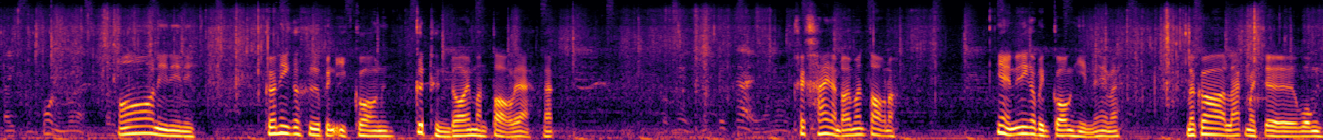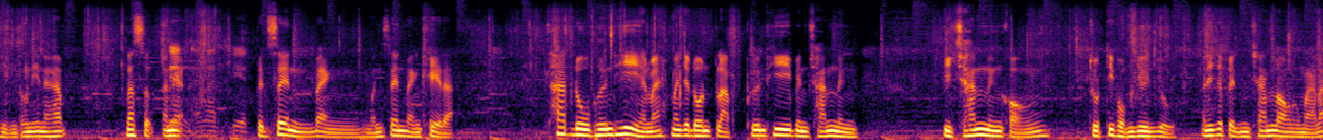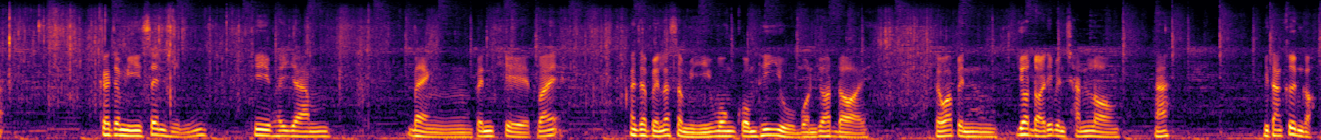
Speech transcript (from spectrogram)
ไปพ่นก็แหละอ๋อ นี่นี่นี่ก็นี่ก็คือเป็นอีกกองหนึ่งกึดถึงดอยมันตอกเลยอะรักใกล้ๆกันนั่นคล้ายๆ กับดอยมันตอกเนาะเนี่ยนี่ก็เป็นกองหินนะเห็นไหมแล้วก็ลักมาเจอวงหินตรงนี้นะครับแล้วสุดอันเนี้ยส้อาณาเขตเป็นเส้นแบ่งเหมือนเส้นแบ่งเขตอะถ้าดูพื้นที่เห็นไหม มันจะโดนปรับพื้นที่เป็นชั้นหนึ่ง อีกชั้นหนึ่งของจุดที่ผมยืนอยู่ อันนี้จะเป็นชั้นรองลงมาละ ก็จะมีเส้นหินที่พยายามแบ่งเป็นเขตไว้น่าจะเป็นรัศมีวงกลมที่อยู่บนยอดดอย แต่ว่าเป็นยอดดอยที่เป็นชั้นรองนะมีตั้งขึ้นก่อน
